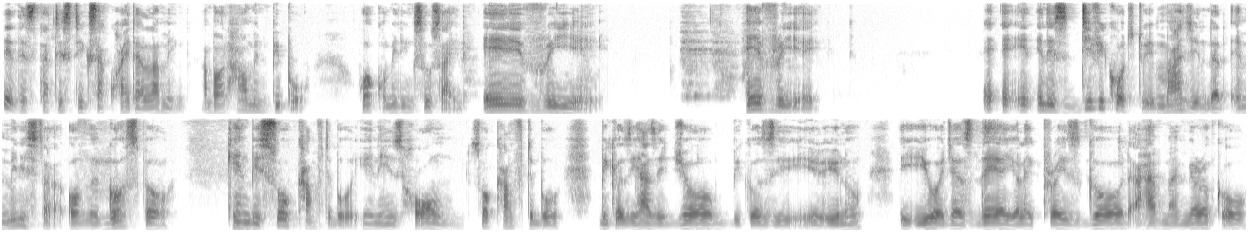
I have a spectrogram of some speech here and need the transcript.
The statistics are quite alarming about how many people who are committing suicide every year. Every year. A- a- It is difficult to imagine that a minister of the gospel can be so comfortable in his home, so comfortable because he has a job, because he, you know you are just there. You're like, praise God, I have my miracle.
